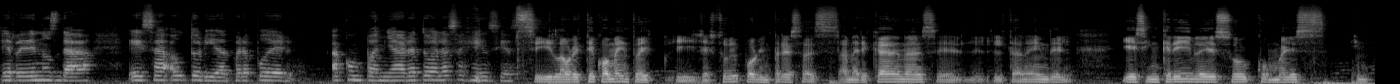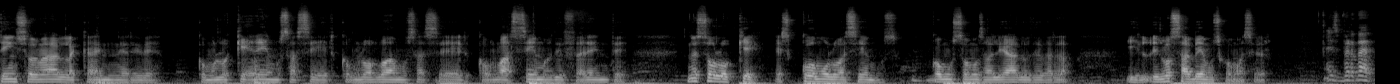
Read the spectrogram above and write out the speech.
RD nos da esa autoridad para poder acompañar a todas las agencias. Sí, Laura, te comento, y, ya estuve por empresas americanas, el, el también del, y es increíble eso, como es intencional acá en RD cómo lo queremos hacer, cómo lo vamos a hacer, cómo lo hacemos diferente. No es solo qué, es cómo lo hacemos, cómo somos aliados de verdad. Y, lo sabemos cómo hacer. Es verdad,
